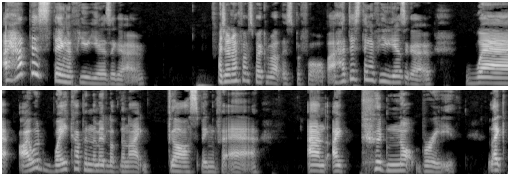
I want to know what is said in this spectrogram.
I had this thing a few years ago. I don't know if I've spoken about this before, but I had this thing a few years ago where I would wake up in the middle of the night gasping for air and I could not breathe. Like,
